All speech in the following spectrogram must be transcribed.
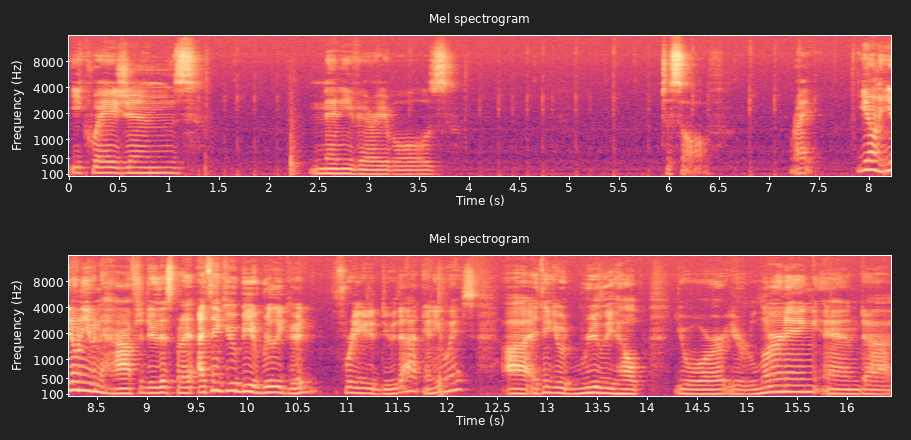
equations, many variables to solve. Right? You don't you don't even have to do this, but I, I think it would be really good for you to do that anyways. Uh, I think it would really help your your learning and uh,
